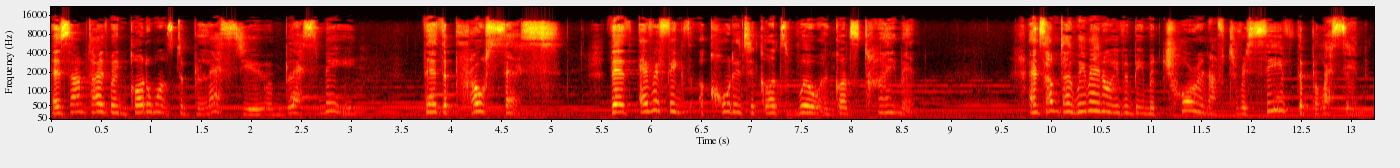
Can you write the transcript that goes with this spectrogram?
And sometimes when God wants to bless you and bless me, there's a process. There's everything according to God's will and God's timing. And sometimes we may not even be mature enough to receive the blessing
